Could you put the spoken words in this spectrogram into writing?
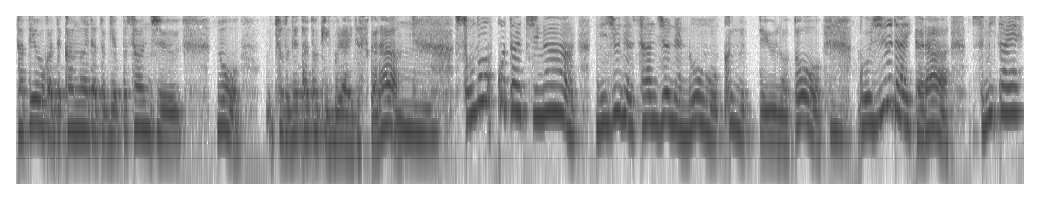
建てようかって考えた時、やっぱ30のちょっと出た時ぐらいですから、うん、その子たちが20年、30年ローンを組むっていうのと、うん、50代から住み替え、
